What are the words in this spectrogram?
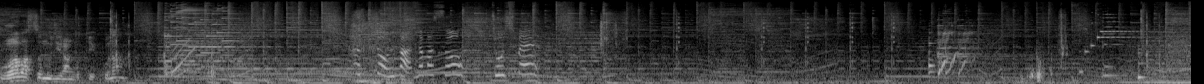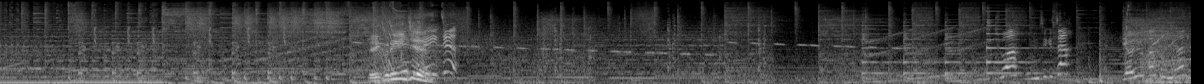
우아바 스무디란 것도 있구나 하트가 얼마 안 남았어. 조심해. 레그레이즈 레이즈. 좋아, 움직이자. 여유가 되면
